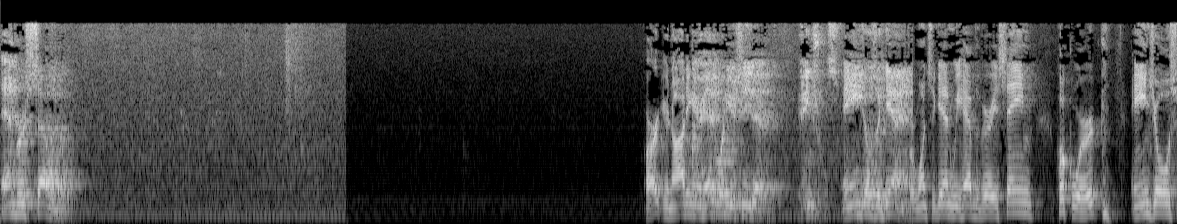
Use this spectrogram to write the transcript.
and verse 7. Art, you're nodding your head. What do you see there? Angels. Angels again. For once again, we have the very same hook word, angels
